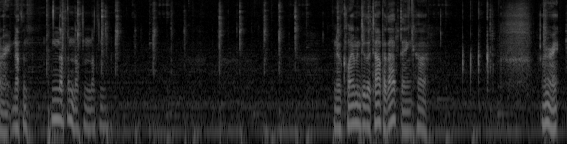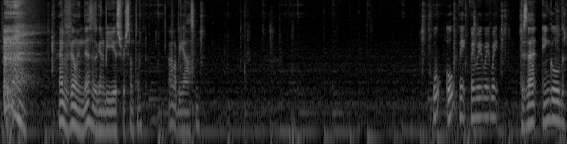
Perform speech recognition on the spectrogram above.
Alright, nothing. Nothing, nothing, nothing. No climbing to the top of that thing, huh? Alright. I have a feeling this is going to be used for something. That'll be awesome. Oh, oh, wait, wait, wait, wait, wait. Is that angled?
